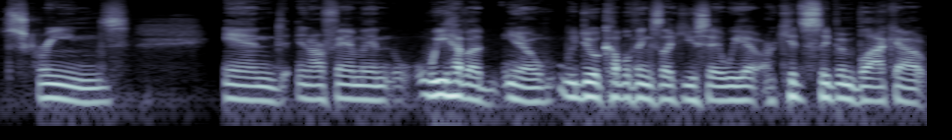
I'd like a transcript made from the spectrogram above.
screens and in our family and we have a you know we do a couple things like you say we have, our kids sleep in blackout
